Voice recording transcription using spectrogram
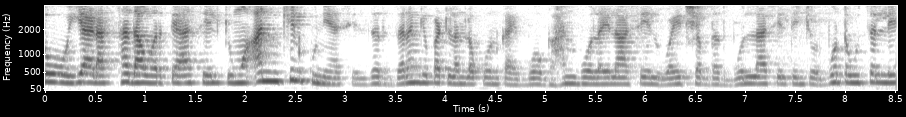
तो याडा सदावर्ते असेल किंवा आणखीन कुणी असेल जर जरांगे पाटलांना कोण काय बो घाण बोलायला असेल वाईट शब्दात बोलला असेल त्यांच्यावर बोटं उचलले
